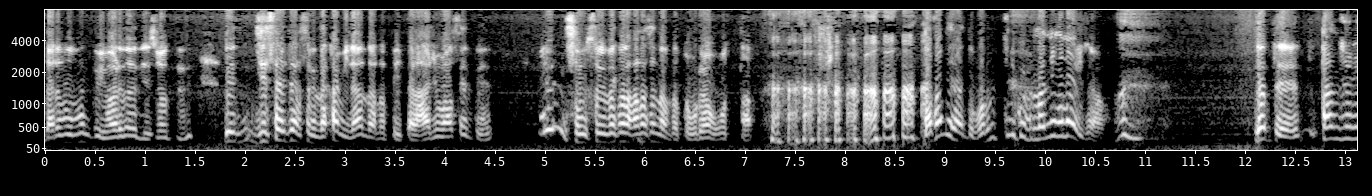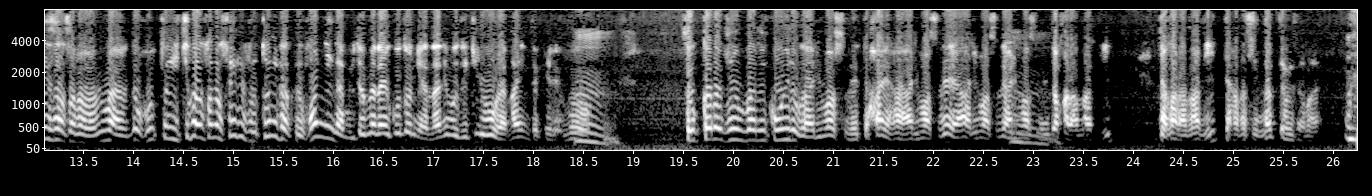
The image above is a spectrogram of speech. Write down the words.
誰も文句言われないでしょって。で、実際じゃあそれ中身なんだろうって言ったらありませんって。えそそれだけの話なんだと俺は思った。中身なんて本当にこれ何もないじゃん。だって、単純にさ、その、まあ、本当に一番そのセリフ、とにかく本人が認めないことには何もできる方がないんだけれど、うん。そこから順番にこういうのがありますねって、はいはい、ありますね、ありますね、ありますね。うんだから何？だから何？って話になってるじゃない？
